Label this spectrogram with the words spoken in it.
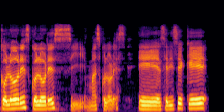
colores, colores y más colores. Eh, se dice que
